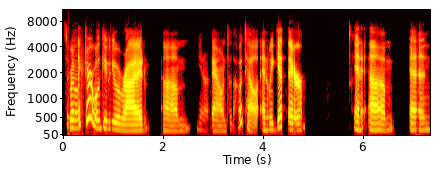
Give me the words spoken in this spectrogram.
so we're like, sure, we'll give you a ride um, you know, down to the hotel. And we get there and um and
